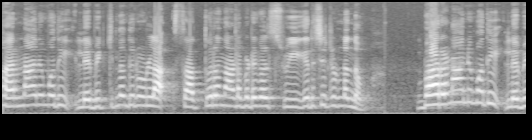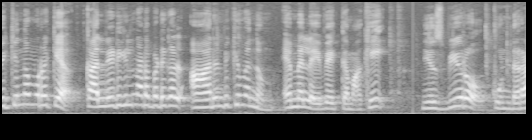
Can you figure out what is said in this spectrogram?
ഭരണാനുമതി ലഭിക്കുന്നതിനുള്ള സത്വര നടപടികൾ സ്വീകരിച്ചിട്ടുണ്ടെന്നും ഭരണാനുമതി ലഭിക്കുന്ന മുറയ്ക്ക് കല്ലിടിയിൽ നടപടികൾ ആരംഭിക്കുമെന്നും എ വ്യക്തമാക്കി. News bureau Kundara.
